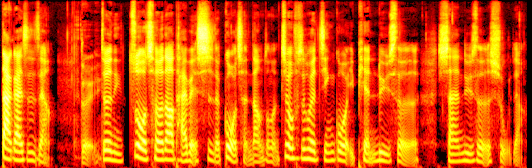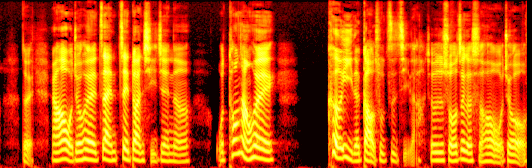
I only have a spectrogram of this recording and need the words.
大概是这样。对，就是你坐车到台北市的过程当中呢，就是会经过一片绿色的山、绿色的树，这样对。然后我就会在这段期间呢，我通常会刻意的告诉自己啦，就是说这个时候我就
